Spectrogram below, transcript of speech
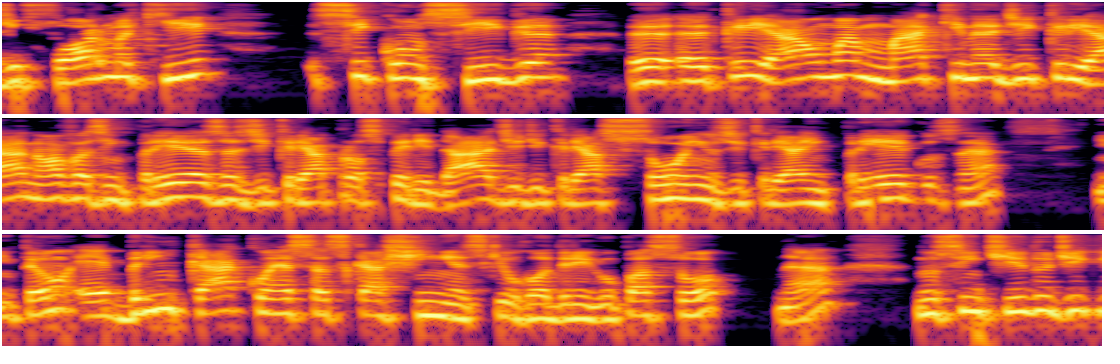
de forma que se consiga criar uma máquina de criar novas empresas, de criar prosperidade, de criar sonhos, de criar empregos, né? Então, é brincar com essas caixinhas que o Rodrigo passou, né? No sentido de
